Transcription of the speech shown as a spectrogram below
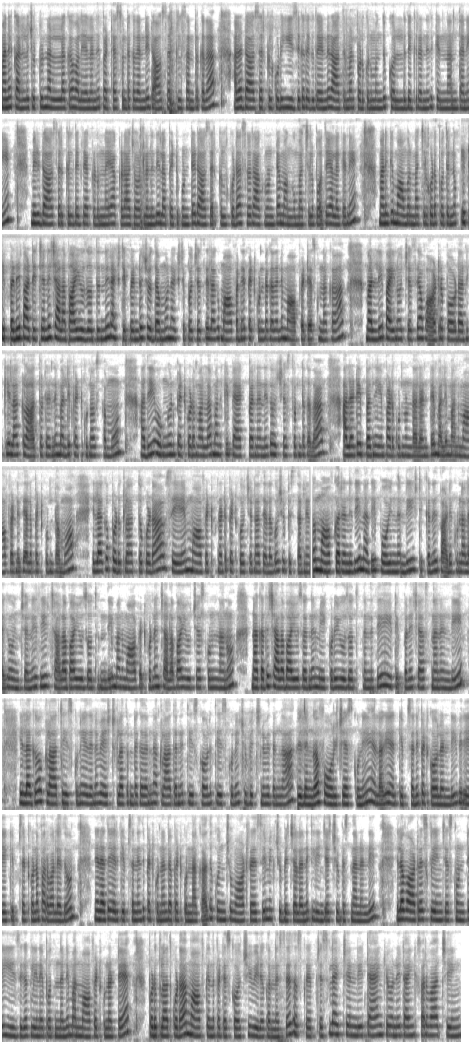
మన కళ్ళు చుట్టూ నల్లగా వలయాలు అనేది పెట్టేస్తుంటాయి కదండి. డార్క్ సర్కిల్స్ అంటారు కదా. అలా డార్క్ సర్కిల్ కూడా ఈజీగా తగ్గుతాయండి. రాత్రి మళ్ళీ పడుకునే ముందు కళ్ళు దగ్గర అనేది కింద అంతని మీరు డార్క్ సర్కిల్ దగ్గర ఎక్కడ ఉన్నాయో అక్కడ ఆ చోట్ల అనేది ఇలా పెట్టుకుంటే డార్క్ సర్కిల్ కూడా అసలు రాకుండా ఉంటే మంగు మచ్చలు పోతాయి. అలాగని మనకి మామూలు మచ్చలు కూడా పోతాయి. ఈ టిప్ అనేది పాటించండి. చాలా బాగా యూజ్ అవుతుంది. నెక్స్ట్ టిప్ ఏంటో చూద్దాము. నెక్స్ట్ టిప్ వచ్చేసి ఇలాగ మాఫ్ అనేది పెట్టుకుంటాం కదండి. మాఫ్ పెట్టేసుకున్నాక మళ్ళీ పైన వచ్చేసి ఆ వాటర్ పోవడానికి ఇలా క్లాత్ తోటి మళ్ళీ పెట్టుకుని వస్తాము. అది ఒంగుని పెట్టుకోవడం వల్ల మనకి బ్యాక్ పెయిన్ అనేది వచ్చేస్తుంటుంది కదా. అలాంటి ఇబ్బంది ఏం పడకుండా ఉండాలంటే మళ్ళీ మనం ఆఫ్ అనేది ఎలా పెట్టుకుంటామో ఇలాగ పొడి క్లాత్తో కూడా సేమ్ మాఫ్ పెట్టుకున్నట్టు పెట్టుకోవచ్చు అది ఎలాగో చూపిస్తాను నేను. మాఫ్ కర్ అనేది నాది పోయిందండి. స్టిక్ అనేది పాడకుండా అలాగే ఉంచాను. ఇది చాలా బాగా యూజ్ అవుతుంది. మనం మాఫ్ పెట్టుకుని నేను చాలా బాగా యూజ్ చేసుకుంటున్నాను. నాకైతే చాలా బాగా యూజ్ అవుతుంది. మీకు కూడా యూజ్ అవుతుంది అనేది ఈ టిప్ అనేది చేస్తున్నానండి. ఇలాగ క్లాత్ తీసుకుని ఏదైనా వేస్ట్ క్లాత్ ఉంటాయి కదండి ఆ క్లాత్ అనేది తీసుకోవాలి. తీసుకుని చూపించిన విధంగా విధంగా ఫోల్డ్ చేసుకుని ఇలాగే ఎయిర్ కిప్స్ అని పెట్టుకోవాలండి. మీరు ఏ కిప్స్ పెట్టుకున్నా పర్వాలేదు. నేనైతే ఎయిర్ కిప్స్ అనేది పెట్టుకున్నాను. ఇలా పెట్టుకున్నాక అది కొంచెం వాటర్ వేసి మీకు చూపించాలని క్లీన్ చేసి చూపిస్తున్నానండి. ఇలా వాటర్ వేసి క్లీన్ చేసుకుంటే ఈజీగా క్లీన్ అయిపోతుందండి. మనం ఆఫ్ పెట్టుకున్నట్టే పొడి క్లాత్ కూడా మాఫ్ కింద పెట్టేసుకోవచ్చు. ఈ వీడియో కనిస్తే సబ్స్క్రైబ్ చేసి లైక్ చేయండి. థ్యాంక్ యూ అండి. Thank you for watching.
